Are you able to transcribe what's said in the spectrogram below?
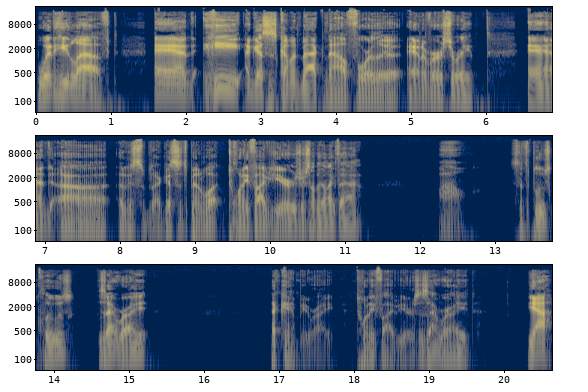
when he left. And he, I guess, is coming back now for the anniversary. And uh, I guess I guess it's been what twenty five years or something like that. Wow, since Blue's Clues, is that right? That can't be right. Twenty five years, is that right? Yeah,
